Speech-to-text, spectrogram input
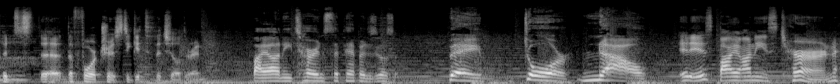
the the, the fortress to get to the children. Bayani turns to Pip and goes, "Babe, door now!" It is Bayani's turn,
